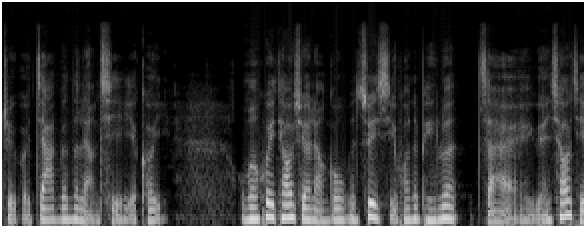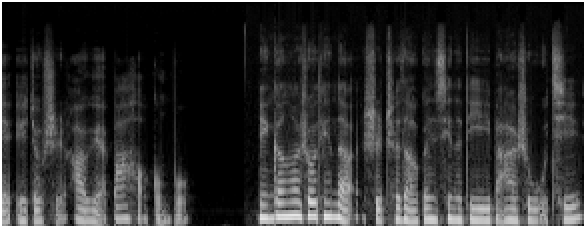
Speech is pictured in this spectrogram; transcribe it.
这个加更的两期也可以。我们会挑选两个我们最喜欢的评论，在元宵节，也就是二月八号公布。您刚刚收听的是迟早更新的第一百二十五期，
